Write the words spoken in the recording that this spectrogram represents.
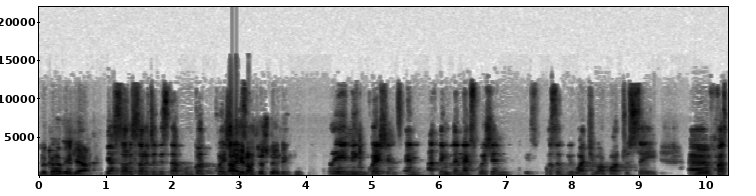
Look over here. Yeah, sorry, sorry to disturb. We've got questions. No, you're not disturbing. Raining questions, and I think the next question is possibly what you are about to say. Uh, Yes. First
